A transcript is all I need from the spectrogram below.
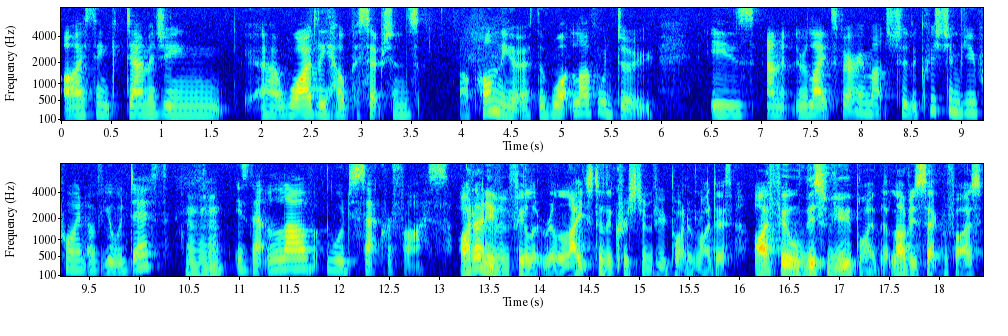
I think, damaging, uh, widely held perceptions upon the earth of what love would do is, and it relates very much to the Christian viewpoint of your death, is that love would sacrifice. I don't even feel it relates to the Christian viewpoint of my death. I feel this viewpoint that love is sacrifice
